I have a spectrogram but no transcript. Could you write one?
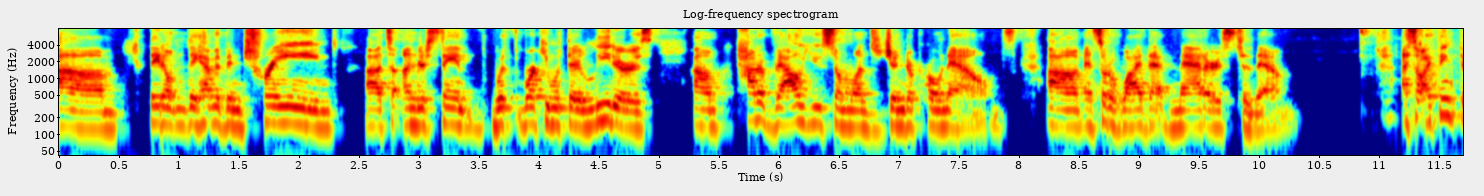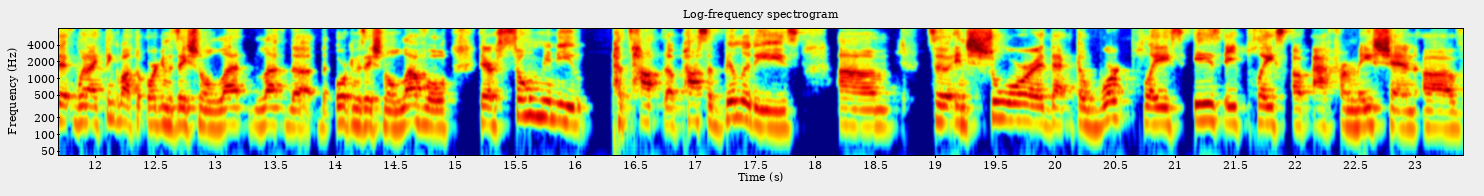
Um, they don't. They haven't been trained uh, to understand with working with their leaders um, how to value someone's gender pronouns um, and sort of why that matters to them. So I think that when I think about the organizational le- le- the, the, organizational level, there are so many uh, possibilities um, to ensure that the workplace is a place of affirmation of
